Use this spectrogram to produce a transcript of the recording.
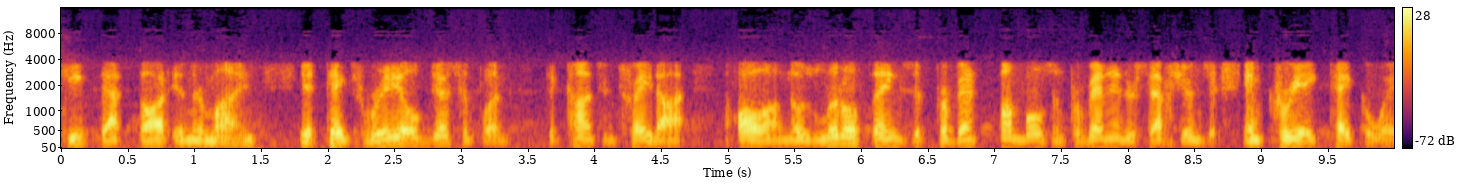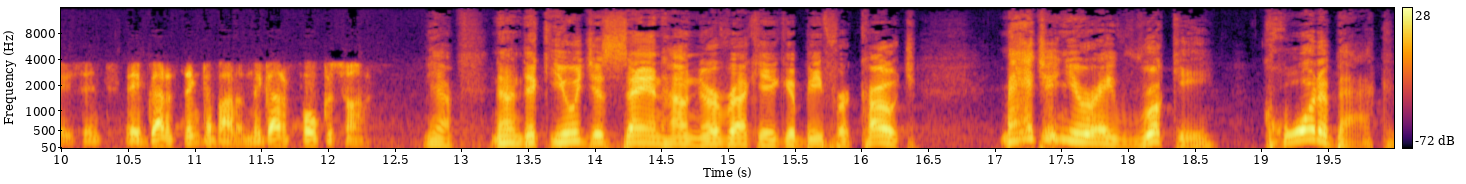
Keep that thought in their mind. It takes real discipline to concentrate on all on those little things that prevent fumbles and prevent interceptions and create takeaways. And they've got to think about them. They got to focus on them. Yeah. Now, Dick, you were just saying how nerve wracking it could be for a coach. Imagine you're a rookie quarterback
